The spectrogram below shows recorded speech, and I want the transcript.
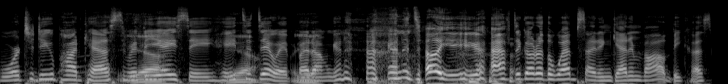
more to do podcast with yeah. EAC. Hate yeah. to do it, but yeah. I'm gonna I'm gonna tell you you have to go to the website and get involved because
